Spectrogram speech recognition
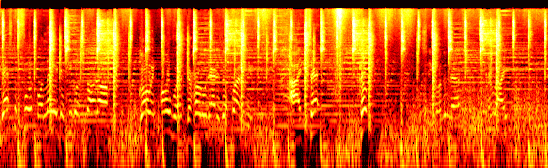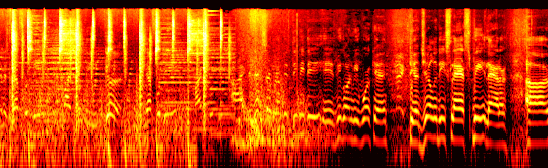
that's the foot or leg that you're going to start off going over the hurdle that is in front of you. All right, set, go. So go to the left right. All right, the next segment of this DVD is we're going to be working the agility slash speed ladder. Uh,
